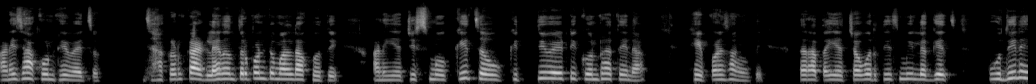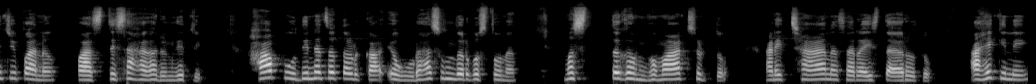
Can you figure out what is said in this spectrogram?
आणि झाकून ठेवायचं. झाकण काढल्यानंतर पण तुम्हाला दाखवते. आणि याची स्मोकी चव किती वेळ टिकून राहते ना हे पण सांगते. तर आता याच्यावरतीच मी लगेच पुदिन्याची पानं पाच ते सहा घालून घेतली. हा पुदिन्याचा तडका एवढा सुंदर बसतो ना मस्त घमघमाट सुटतो आणि छान असा राईस तयार होतो. आहे की नाही?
